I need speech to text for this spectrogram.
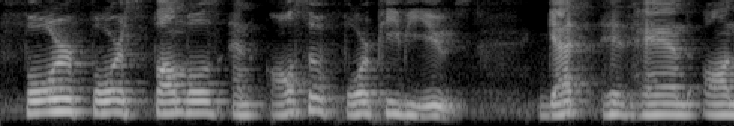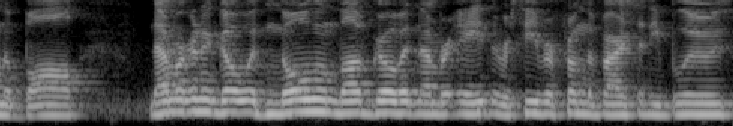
4 forced fumbles, and also 4 PBUs. Gets his hand on the ball. Then we're going to go with Nolan Lovegrove at number 8, the receiver from the Varsity Blues.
